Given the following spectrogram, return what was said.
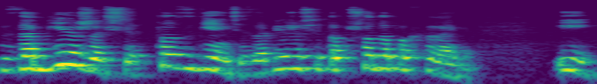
zabierze się to zgięcie, zabierze się to przodopochylenie i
